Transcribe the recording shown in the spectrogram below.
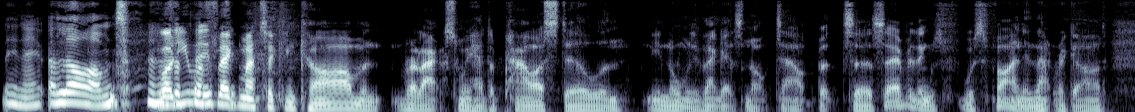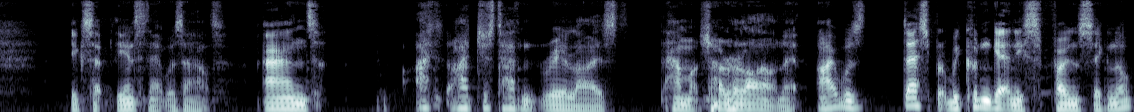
you know, alarmed. Well, you were opposed to- phlegmatic and calm and relaxed, and we had a power still, and you, normally that gets knocked out. But uh, so everything was was fine in that regard, except the internet was out, and I I just hadn't realised how much I rely on it. I was desperate. We couldn't get any phone signal.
